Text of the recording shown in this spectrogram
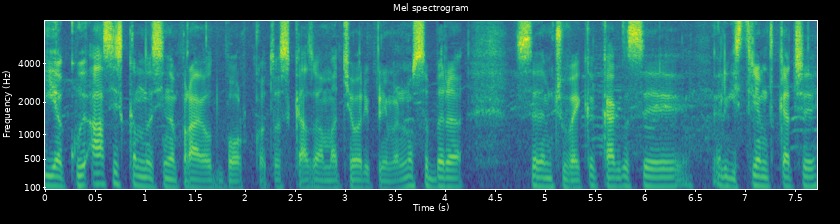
И ако аз искам да си направя отбор, който се казва аматьори, примерно, събера 7 човека, как да се регистрирам така, че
